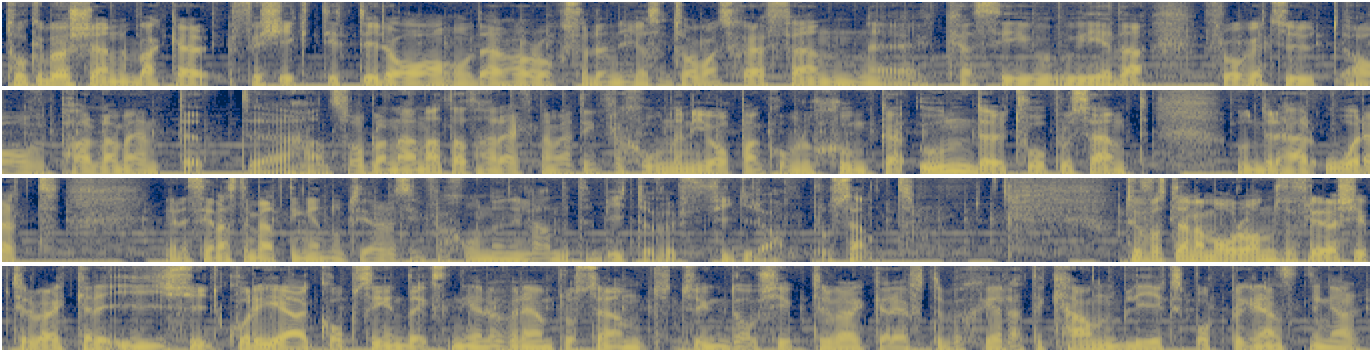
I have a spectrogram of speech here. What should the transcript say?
Tokyobörsen backar försiktigt idag och där har också den nya centralbankschefen eh, Kazuo Ueda frågats ut av parlamentet. Eh, han sa bland annat att han räknar med att inflationen i Japan kommer att sjunka under 2% under det här året. Vid den senaste mätningen noterades inflationen i landet en bit över 4% Tuffast denna morgon för flera chiptillverkare i Sydkorea. COPS-index ner över 1% tyngd av chiptillverkare efter besked att det kan bli exportbegränsningar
